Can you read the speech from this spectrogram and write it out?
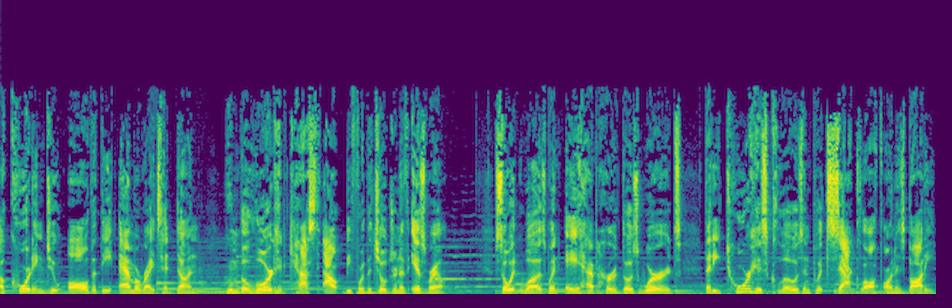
according to all that the Amorites had done, whom the Lord had cast out before the children of Israel. So it was when Ahab heard those words that he tore his clothes and put sackcloth on his body,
